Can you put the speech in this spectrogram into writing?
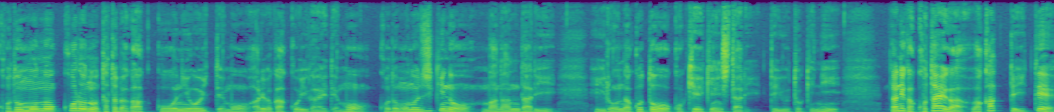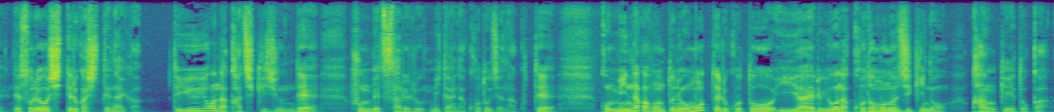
子どもの頃の例えば学校においてもあるいは学校以外でも子どもの時期の学んだりいろんなことをこう経験したりっていう時に何か答えが分かっていてでそれを知ってるか知ってないかっていうような価値基準で分別されるみたいなことじゃなくてこうみんなが本当に思ってることを言い合えるような子どもの時期の関係とか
